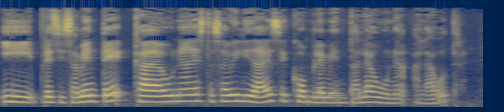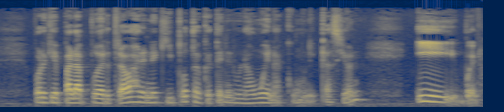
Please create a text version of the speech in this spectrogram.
Y precisamente cada una de estas habilidades se complementa la una a la otra, porque para poder trabajar en equipo tengo que tener una buena comunicación y bueno,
